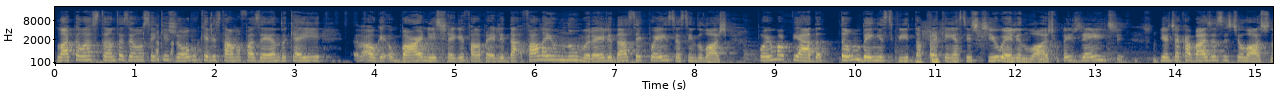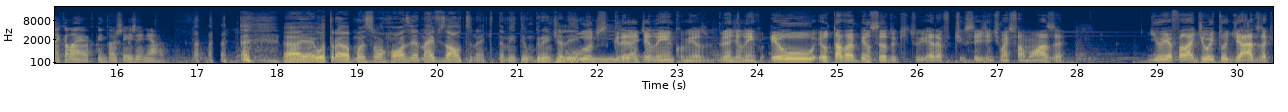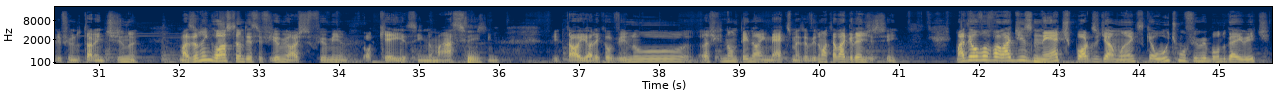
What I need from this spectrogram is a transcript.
Lá pelas tantas, eu não sei que jogo que eles estavam fazendo, que aí alguém, o Barney chega e fala para ele, dá, fala aí um número, aí ele dá a sequência assim do Lost. Foi uma piada tão bem escrita para quem assistiu ele no Lost, que eu falei, gente. E eu tinha acabado de assistir o Lost naquela época, então achei genial. ah, é. Outra mansão rosa é Knives Out, né? Que também tem um grande elenco. Putz, e... grande elenco mesmo. Grande elenco. Eu, eu tava pensando que tu era, tinha que ser gente mais famosa. E eu ia falar de Oito Odiados, aquele filme do Tarantino. Mas eu nem gosto tanto desse filme. Eu acho esse filme ok, assim, no máximo. Sim. Assim, e tal. E olha que eu vi no. Acho que não tem no IMAX, mas eu vi numa tela grande, assim. Mas eu vou falar de Snatch, Porcos e Diamantes, que é o último filme bom do Guy Ritchie.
